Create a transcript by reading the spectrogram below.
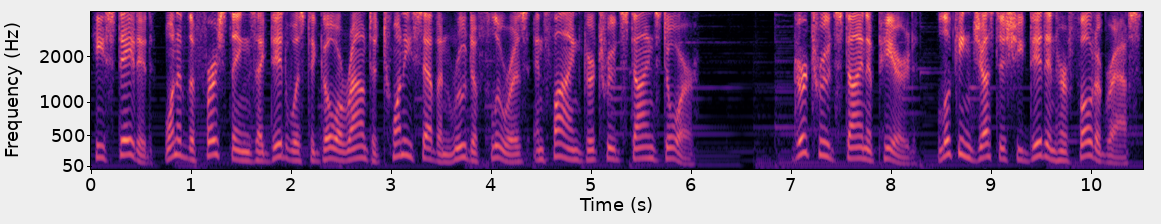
He stated, One of the first things I did was to go around to 27 Rue de Fleurus and find Gertrude Stein's door. Gertrude Stein appeared, looking just as she did in her photographs,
